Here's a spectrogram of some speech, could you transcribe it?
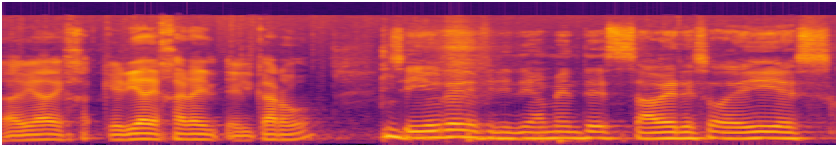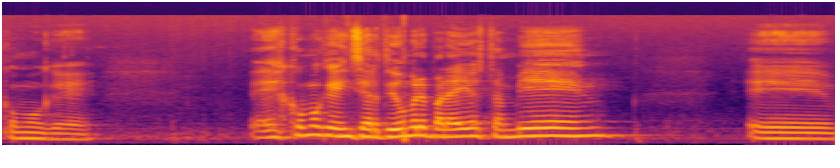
había deja- quería dejar el, el cargo? Sí, yo creo que definitivamente saber eso de ahí es como que. Es como que incertidumbre para ellos también. Eh,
